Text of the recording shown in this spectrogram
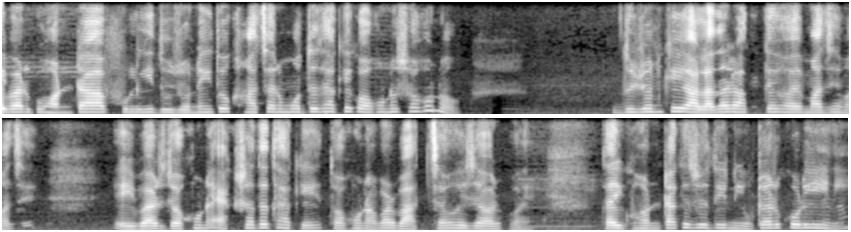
এবার ঘণ্টা, ফুলি দুজনেই তো খাঁচার মধ্যে থাকে কখনো সখনো। দুজনকেই আলাদা রাখতে হয় মাঝে মাঝে। এইবার যখন একসাথে থাকে, তখন আবার বাচ্চা হয়ে যাওয়ার ভয়। তাই ঘন্টাকে যদি নিউটার করিয়ে নিই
